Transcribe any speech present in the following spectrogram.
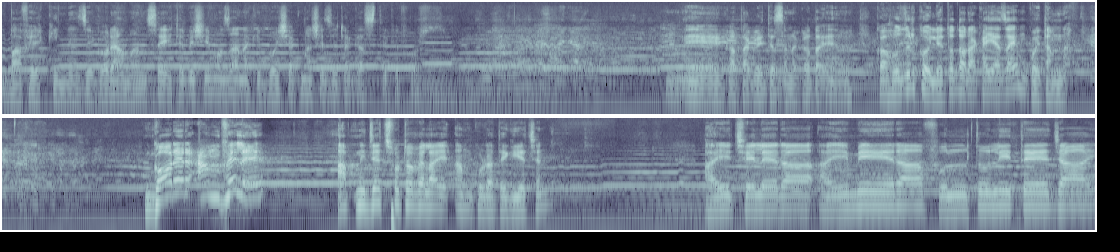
বাফে কিনা যে ঘরে আম আনছে এটা বেশি মজা নাকি বৈশাখ মাসে যেটা গাছ থেকে এ এ, কথা কইতেছে না কথা হুজুর কইলে তো ধরা খাইয়া যায় আমি কইতাম না। গড়ের আম ফেলে আপনি যে ছোটবেলায় আম কুড়াতে গিয়েছেন? আই ছেলেরা, আই মেয়েরা, ফুল তুলিতে যায়,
